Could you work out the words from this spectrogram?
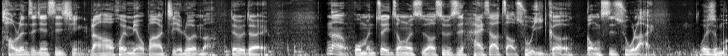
讨论这件事情，然后会没有办法结论嘛，对不对？那我们最终的时候，是不是还是要找出一个共识出来？为什么？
